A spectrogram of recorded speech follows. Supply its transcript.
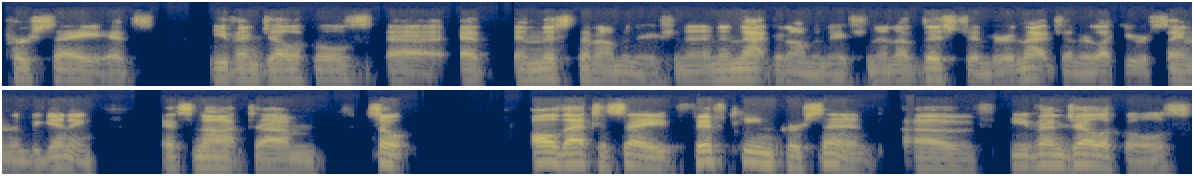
per se it's evangelicals uh, at in this denomination and in that denomination and of this gender and that gender like you were saying in the beginning it's not um, so all that to say 15% of evangelicals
